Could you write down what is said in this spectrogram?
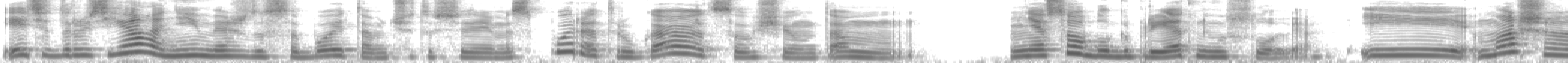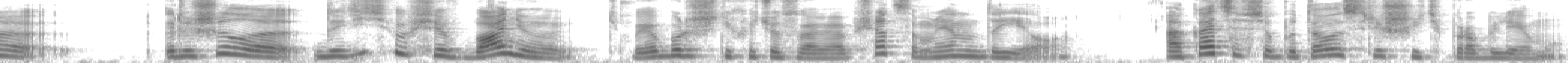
И эти друзья, они между собой там что-то все время спорят, ругаются, в общем, там не особо благоприятные условия. И Маша решила, да идите вы все в баню, типа, я больше не хочу с вами общаться, мне надоело. А Катя все пыталась решить проблему.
